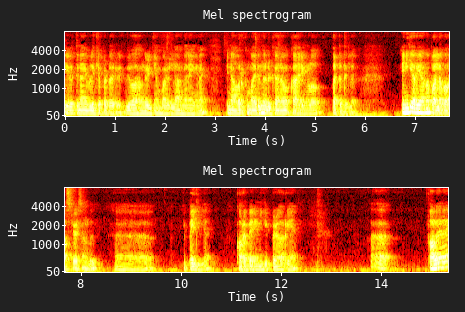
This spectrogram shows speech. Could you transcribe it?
ദൈവത്തിനായി വിളിക്കപ്പെട്ടവർ വിവാഹം കഴിക്കാൻ പാടില്ല അങ്ങനെ ഇങ്ങനെ. പിന്നെ അവർക്ക് മരുന്നെടുക്കാനോ കാര്യങ്ങളോ പറ്റത്തില്ല. എനിക്കറിയാവുന്ന പല പാസ്റ്റേഴ്സ് ഉണ്ട്. ഇപ്പം ഇല്ല. കുറേ പേര് എനിക്കിപ്പോഴും അറിയാം. വളരെ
